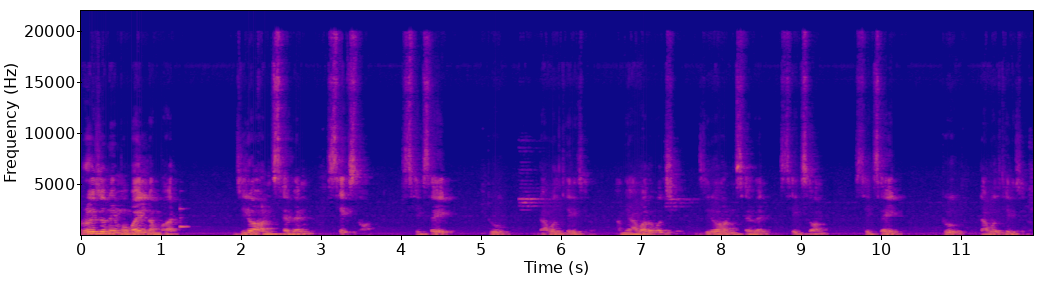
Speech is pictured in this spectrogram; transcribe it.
প্রয়োজনে mobile number zero one seven six one six eight two double three zero. আমি আবারও বলছি, zero one seven six one six eight two double three zero.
